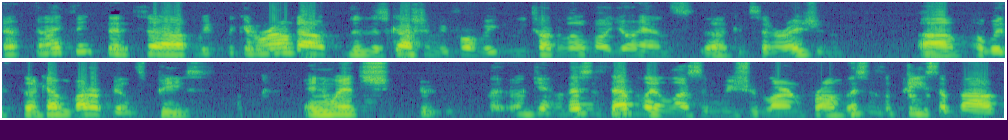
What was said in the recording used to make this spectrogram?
and I think that uh, we, we can round out the discussion before we, we talk a little about Johann's uh, consideration uh, with uh, Kevin Butterfield's piece, in which, again, this is definitely a lesson we should learn from. This is a piece about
